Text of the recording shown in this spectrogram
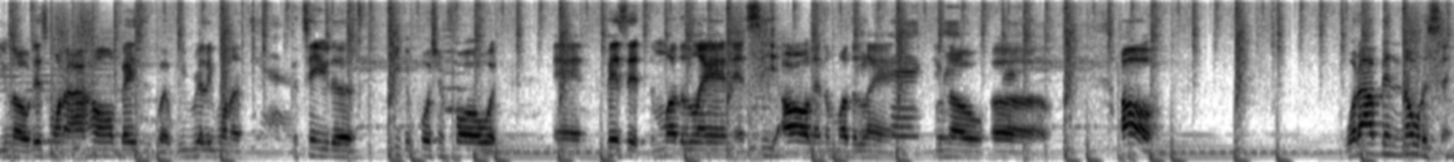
You know, this one of our home bases, but we really want to Yeah. continue to keep it pushing forward and visit the motherland and see all in the motherland. Exactly. You know, uh, oh, what I've been noticing,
